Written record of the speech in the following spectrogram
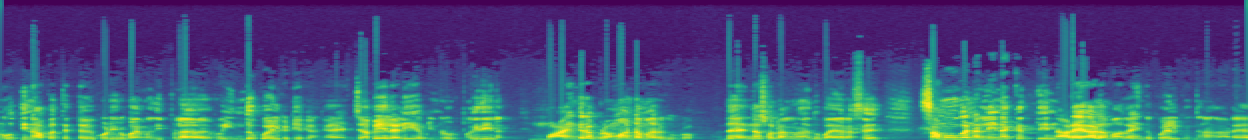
நூத்தி நாற்பத்தெட்டு கோடி ரூபாய் மதிப்புல ஒரு இந்து கோயில் கட்டியிருக்காங்க ஜபேல் அலி அப்படின்ற ஒரு பகுதியில. பயங்கர பிரம்மாண்டமா இருக்கு ப்ரோ. வந்து என்ன சொல்றாங்கன்னா துபாய் அரசு சமூக நல்லிணக்கத்தின் அடையாளமாக இந்த கோயிலுக்கு வந்து நாங்க அடைய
